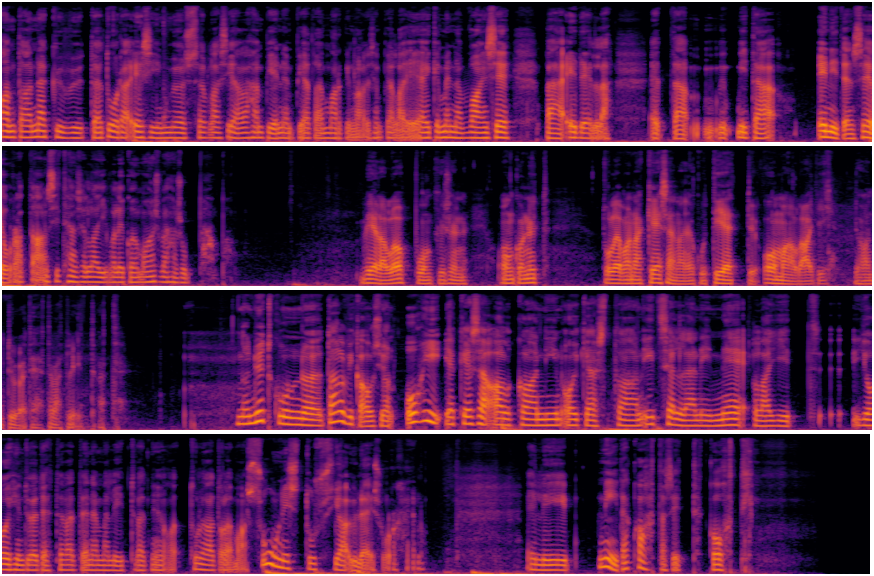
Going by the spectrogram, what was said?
antaa näkyvyyttä ja tuoda esiin myös sellaisia vähän pienempiä tai marginaalisempia lajeja, eikä mennä vain se pää edellä, että mitä eniten seurataan. Sittenhän se lajivalikoima olisi vähän suppeampaa. Vielä loppuun kysyn, onko nyt tulevana kesänä joku tietty oma laji, johon työtehtävät liittyvät? No nyt kun talvikausi on ohi ja kesä alkaa, niin oikeastaan itselläni ne lajit, joihin työtehtävät enemmän liittyvät, niin tulevat olemaan suunnistus ja yleisurheilu. Eli niitä kahta sitten kohti.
